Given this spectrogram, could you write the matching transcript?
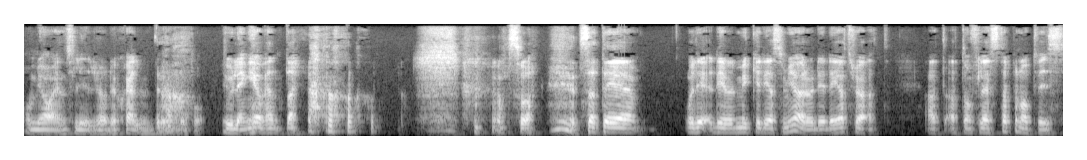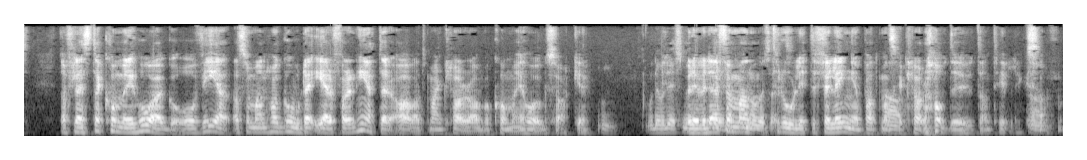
om jag ens lider av det själv beroende på hur länge jag väntar. så så det, och det, det, är väl mycket det som gör och det är det jag tror att, att, att de flesta på något vis de flesta kommer ihåg och vet, alltså man har goda erfarenheter av att man klarar av att komma ihåg saker. Mm. Och det är väl, det är väl därför man tror lite för länge på att man ja. ska klara av det utan till. Liksom. Ja.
